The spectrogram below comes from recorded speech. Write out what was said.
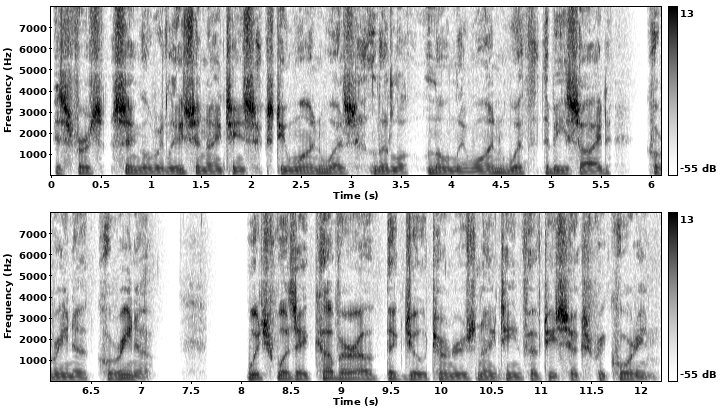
His first single release in 1961 was Little Lonely One with the B side Corina Corina, which was a cover of Big Joe Turner's 1956 recording.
